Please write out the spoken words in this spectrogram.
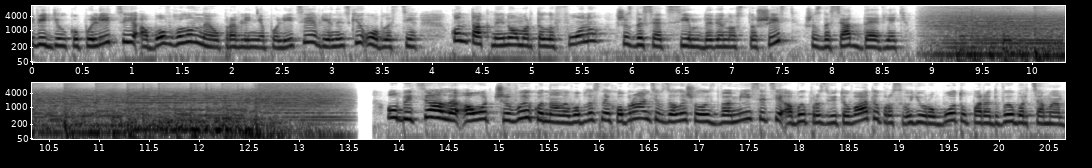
відділку поліції або в головне управління поліції в Рівненській області. Контактний номер телефону 67 96 69. Обіцяли, а от чи виконали в обласних обранців залишилось два місяці, аби прозвітувати про свою роботу перед виборцями.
